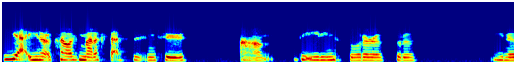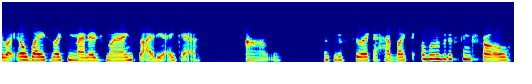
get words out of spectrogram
yeah, you know, it kind of like manifested into um, the eating disorder as sort of, you know, like a way to like manage my anxiety, I guess. Um, I sort of feel like I had like a little bit of control.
